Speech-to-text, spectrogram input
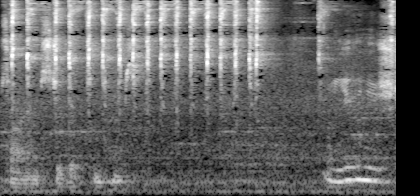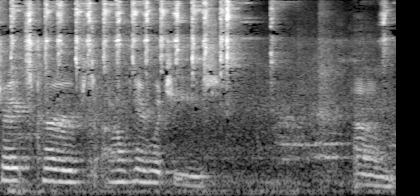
Sorry, I'm stupid sometimes. You can use straights, curves. I don't care what you use. Um,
